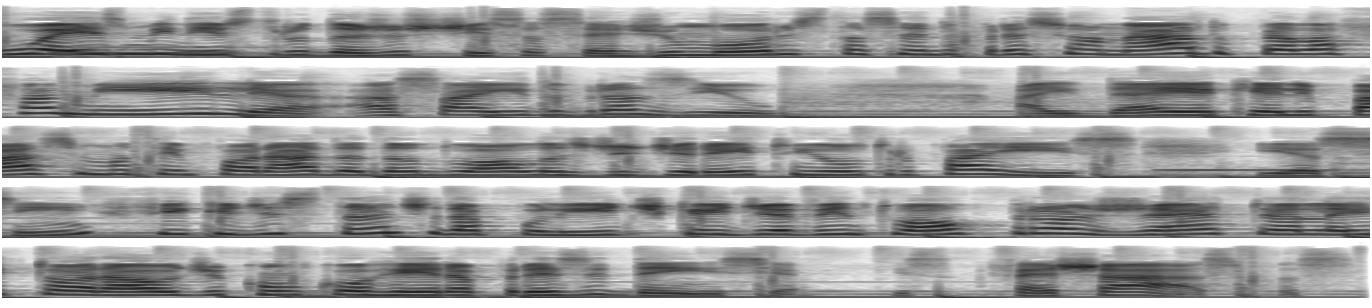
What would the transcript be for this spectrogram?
o ex-ministro da Justiça Sérgio Moro está sendo pressionado pela família a sair do Brasil. A ideia é que ele passe uma temporada dando aulas de direito em outro país e assim fique distante da política e de eventual projeto eleitoral de concorrer à presidência. Fecha aspas.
